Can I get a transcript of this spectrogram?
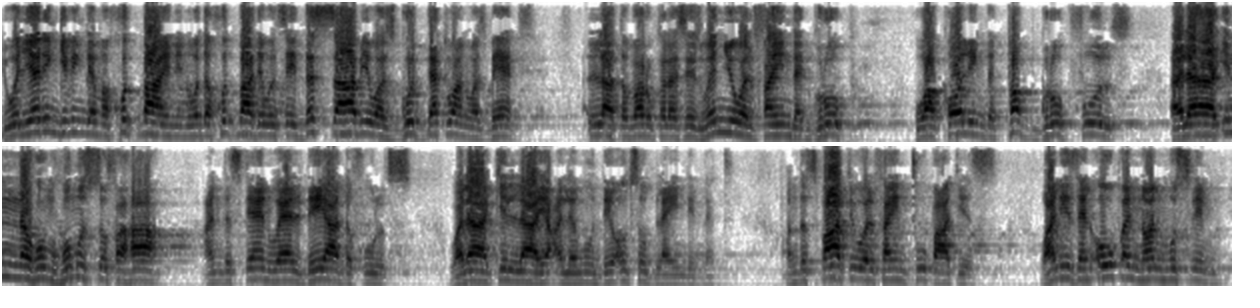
You will hear him giving them a khutbah and in the khutbah they will say, this Sahabi was good, that one was bad. Allah Ta'ala says, when you will find that group who are calling the top group fools, Allah innahum humus sufaha. Understand well, they are the fools. وَلَكِنْ لَا يَعْلَمُونَ They also blind in that. On this path you will find two parties. One is an open non-Muslim,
